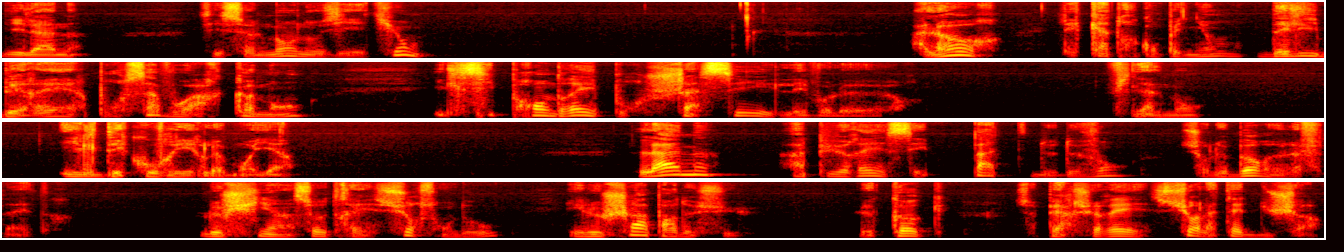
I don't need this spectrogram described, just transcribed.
dit l'âne, si seulement nous y étions. Alors, les quatre compagnons délibérèrent pour savoir comment ils s'y prendraient pour chasser les voleurs. Finalement, ils découvrirent le moyen. L'âne appuierait ses pattes de devant sur le bord de la fenêtre. Le chien sauterait sur son dos et le chat par-dessus. Le coq se percherait sur la tête du chat.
